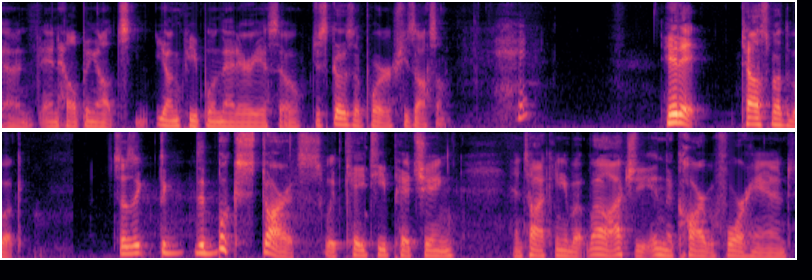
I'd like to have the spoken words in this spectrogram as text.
and, and helping out young people in that area. So just go support her. She's awesome. Hit it. Tell us about the book. So the, the the book starts with KT pitching and talking about well, actually in the car beforehand.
